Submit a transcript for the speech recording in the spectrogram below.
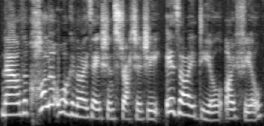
Now, the color organization strategy is ideal, I feel,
